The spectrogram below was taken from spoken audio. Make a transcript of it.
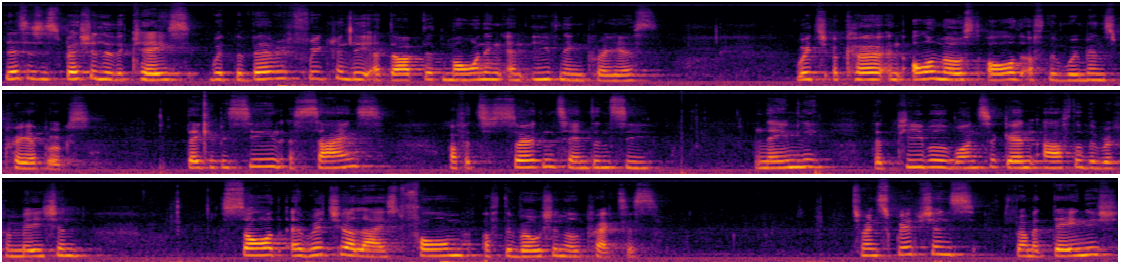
This is especially the case with the very frequently adopted morning and evening prayers, which occur in almost all of the women's prayer books. They can be seen as signs of a certain tendency, namely that people once again after the Reformation sought a ritualized form of devotional practice. Transcriptions from a Danish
